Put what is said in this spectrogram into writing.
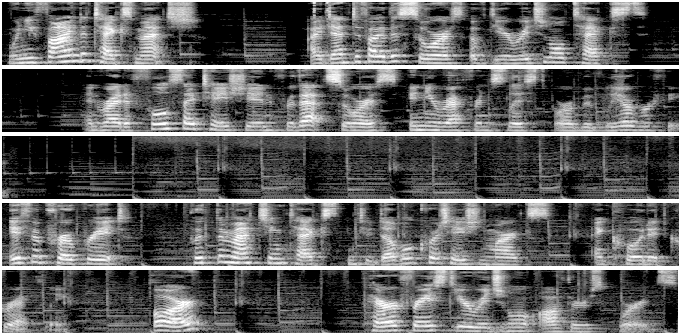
When you find a text match, identify the source of the original text and write a full citation for that source in your reference list or bibliography. If appropriate, put the matching text into double quotation marks and quote it correctly. Or, paraphrase the original author's words.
